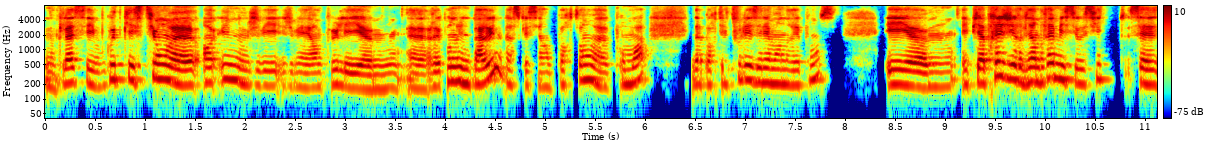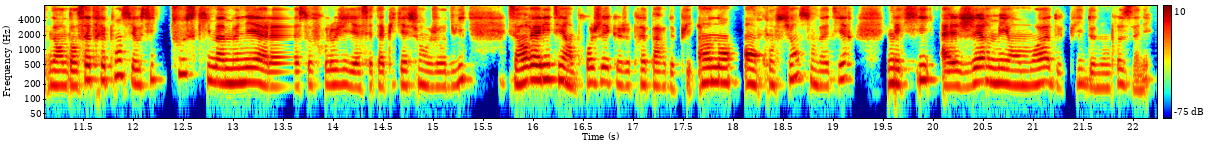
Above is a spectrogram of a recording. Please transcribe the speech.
donc là, c'est beaucoup de questions euh, en une, donc je vais, je vais un peu les répondre une par une parce que c'est important pour moi d'apporter tous les éléments de réponse. Et, et, puis après, j'y reviendrai, mais c'est aussi dans, dans, cette réponse, il y a aussi tout ce qui m'a mené à la sophrologie et à cette application aujourd'hui. C'est en réalité un projet que je prépare depuis un an en conscience, on va dire, mais qui a germé en moi depuis de nombreuses années.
